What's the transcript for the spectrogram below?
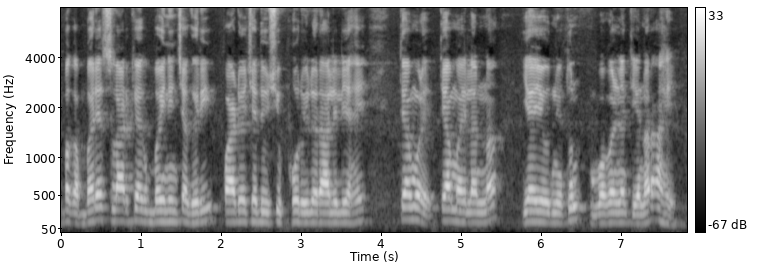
बघा बऱ्याच लाडक्या बहिणींच्या घरी पाडव्याच्या दिवशी फोर व्हीलर आलेली आहे. त्यामुळे त्या महिलांना या योजनेतून वगळण्यात येणार आहे.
